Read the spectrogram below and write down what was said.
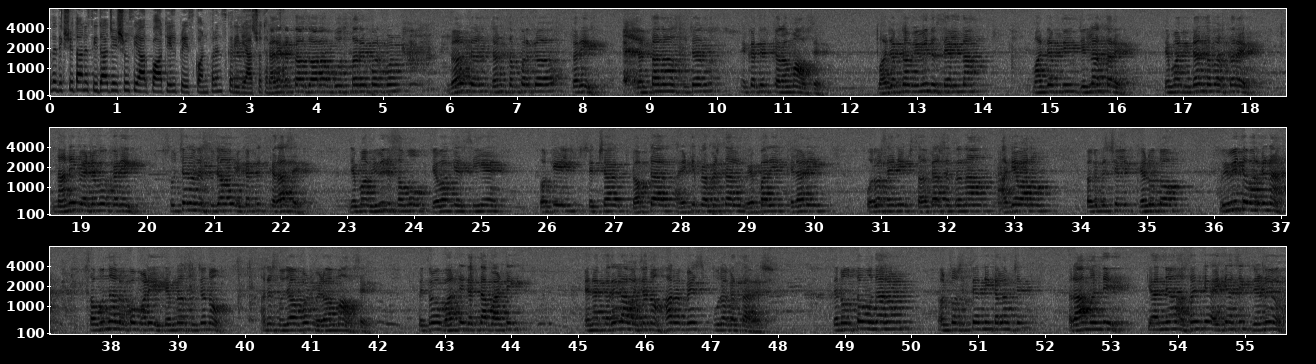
સાથે દીક્ષિતા અને સીધા જઈશું C R Patil press conference કરી રહ્યા છો તમે. કાર્યકર્તાઓ દ્વારા બુથ સ્તરે પર પણ ઘર જન- જનસંપર્ક કરી જનતાના સૂચન એકત્રિત કરવામાં આવશે. ભાજપના વિવિધ સેલના માધ્યમથી જિલ્લા સ્તરે તેમજ વિધાનસભા સ્તરે નાની બેઠકો કરી સૂચન અને સુઝાવ એકત્રિત કરાશે, જેમાં વિવિધ સમૂહ જેવા કે સીએ વકીલ, શિક્ષક, ડોક્ટર આઈટી પ્રોફેશનલ, વેપારી, ખેલાડી, પૂર્વ સૈનિક, સહકાર ક્ષેત્રના આગેવાનો, પ્રગતિશીલ ખેડૂતો, વિવિધ વર્ગના સમૂહના લોકો મળી તેમના સૂચનો અને સુઝાવ પણ મેળવવામાં આવશે. મિત્રો, ભારતીય જનતા પાર્ટી એના કરેલા વચનો હર હંમેશ પૂરા કરતા આવે છે તેનું ઉત્તમ ઉદાહરણ ત્રણસો સિત્તેરની કલમ છે. રામ મંદિર કે અન્ય અસંખ્ય ઐતિહાસિક નિર્ણયો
